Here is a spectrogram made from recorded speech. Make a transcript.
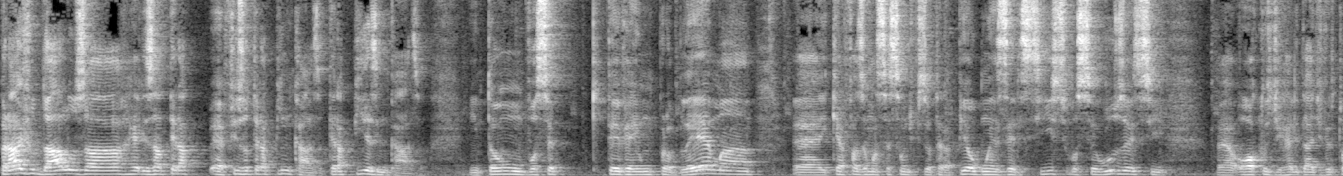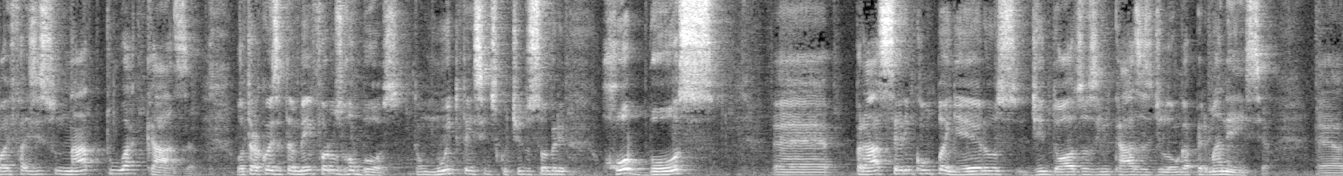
para ajudá-los a realizar terapia, é, fisioterapia em casa, terapias em casa. Então, você que teve aí um problema é, e quer fazer uma sessão de fisioterapia, algum exercício, você usa esse é, óculos de realidade virtual e faz isso na tua casa. Outra coisa também foram os robôs. Então, muito tem se discutido sobre robôs é, para serem companheiros de idosos em casas de longa permanência. É,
